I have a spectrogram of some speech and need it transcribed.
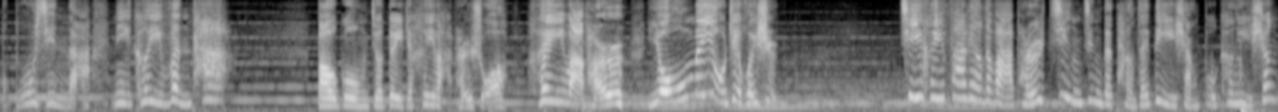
不不信呐，你可以问他。”包公就对着黑瓦盆说：“黑瓦盆有没有这回事？”漆黑发亮的瓦盆静静地躺在地上，不吭一声。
